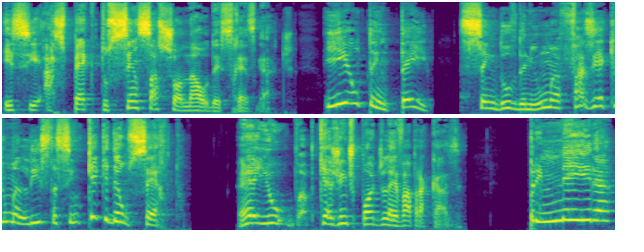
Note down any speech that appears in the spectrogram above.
esse aspecto sensacional desse resgate. E eu tentei sem dúvida nenhuma, fazer aqui uma lista assim, o que que deu certo? É, e o que a gente pode levar para casa. Primeira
